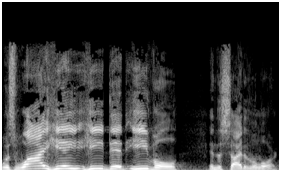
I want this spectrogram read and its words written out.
was why he, he did evil in the sight of the Lord.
